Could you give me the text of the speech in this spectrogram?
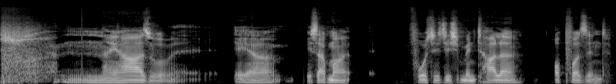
pff, naja, so eher, ich sag mal, vorsichtig mentale Opfer sind.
